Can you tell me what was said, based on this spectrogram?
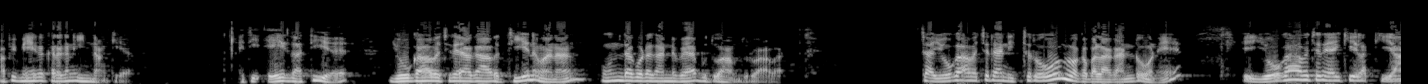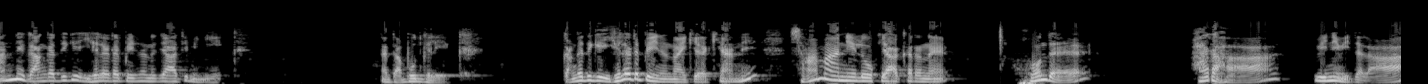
අපි මේක කරගෙන ඉන්නම් කියලා. ඉතින් ඒ ගතිය යෝගාවචරයාගාව තියෙනවා නම් හොඳ කොට ගන්න බෑ බුදුහාමුදුරුවාවත්. ඒ යෝගාවචරය නිතරම වක බලා ගන්න ඕනේ. ඒ යෝගාවචරයයි කියලා කියන්නේ ගංගා දිගේ ඉහළට පිරෙන જાති මිනිහෙක්. නැත්නම් පුද්ගලයෙක්. ගංගා දිගේ ඉහළට පේනනයි කියලා කියන්නේ සාමාන්‍ය ලෝකයා කරන හොඳ හරහා විනිවිදලා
